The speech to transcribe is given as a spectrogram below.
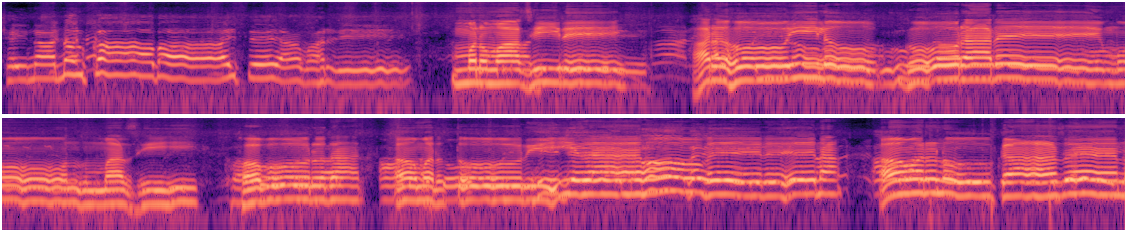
সেই না নৌকা বাইতে আমার রে। মন মাঝি রে আর হইল ঘোরা রে। মাঝি খবরদার আমার তোরি বেরে না আমার নৌকা যেন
